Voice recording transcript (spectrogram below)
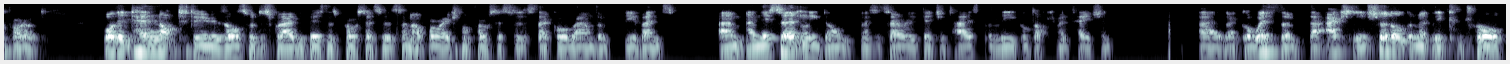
a product. What they tend not to do is also describe the business processes and operational processes that go around them, the events. Um, and they certainly don't necessarily digitize the legal documentation uh, that go with them that actually should ultimately control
